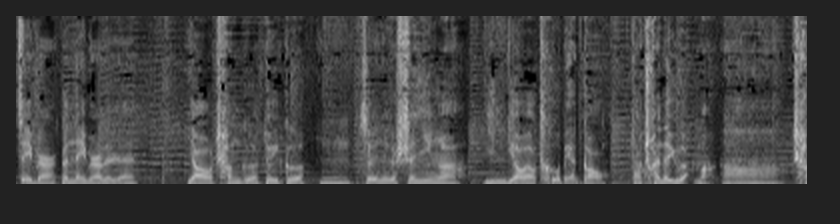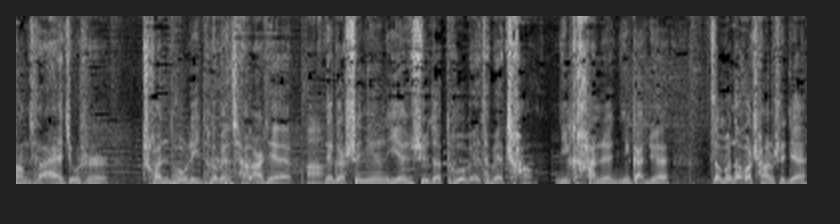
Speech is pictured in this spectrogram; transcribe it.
这边跟那边的人要唱歌对歌，嗯，所以那个声音啊音调要特别高，它传得远嘛啊，唱起来就是。穿透力特别强，而且啊，那个声音延续的特别特别长。你看着，你感觉怎么那么长时间？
